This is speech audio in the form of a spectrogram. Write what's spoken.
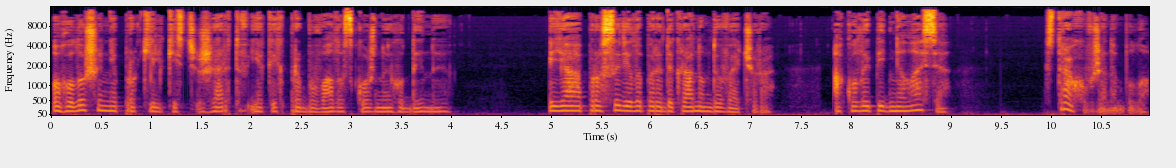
оголошення про кількість жертв, яких прибувало з кожною годиною. Я просиділа перед екраном до вечора, а коли піднялася, страху вже не було.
